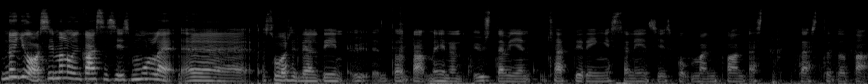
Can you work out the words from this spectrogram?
No joo, siis mä luin kanssa, siis mulle äh, suositeltiin y, tota, meidän ystävien chattiringissä, niin siis kun mä nyt vaan tästä, tästä tota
